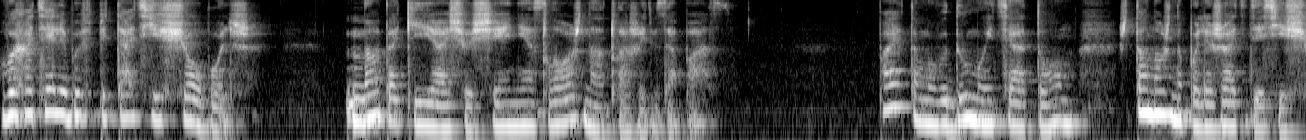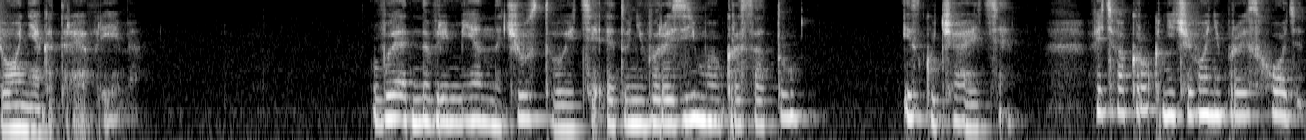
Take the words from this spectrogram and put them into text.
вы хотели бы впитать еще больше, но такие ощущения сложно отложить в запас. Поэтому вы думаете о том, что нужно полежать здесь еще некоторое время. Вы одновременно чувствуете эту невыразимую красоту и скучаете, ведь вокруг ничего не происходит.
